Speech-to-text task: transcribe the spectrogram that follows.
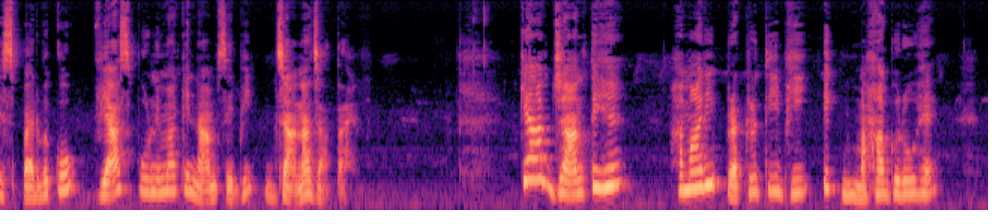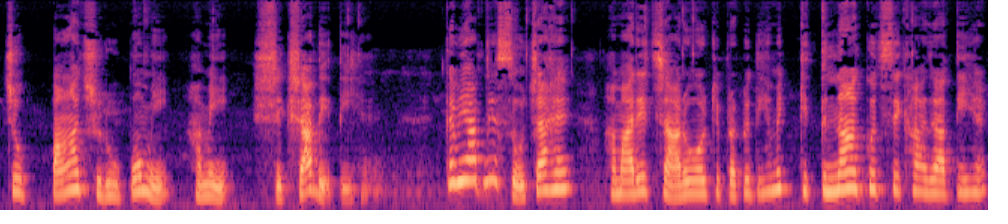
इस पर्व को व्यास पूर्णिमा के नाम से भी जाना जाता है। क्या आप जानते हैं, हमारी प्रकृति भी एक महागुरु है, जो पाँच रूपों में हमें शिक्षा देती है। कभी आपने सोचा है हमारे चारों ओर की प्रकृति हमें कितना कुछ सिखा जाती है।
